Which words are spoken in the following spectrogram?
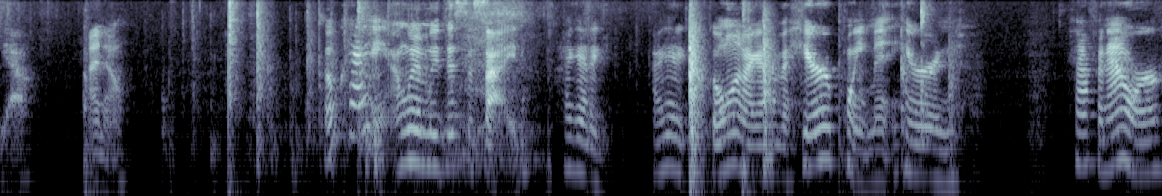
Yeah, I know. Okay, I'm going to move this aside. I got to I got to get going. I got to have a hair appointment here in half an hour.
